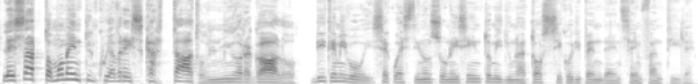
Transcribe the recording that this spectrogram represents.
l'esatto momento in cui avrei scartato il mio regalo. Ditemi voi se questi non sono i sintomi di una tossicodipendenza infantile.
